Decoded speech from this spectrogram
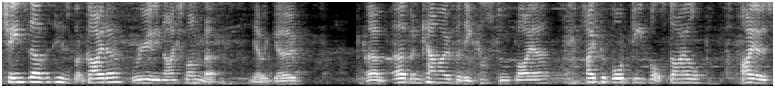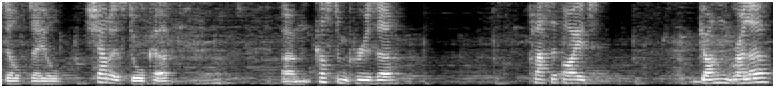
Chain Services but Guider, really nice one, but there we go. Um, Urban Camo for the custom flyer, Hyperboard default style, IO stealth style, Shadow Stalker, um, custom cruiser, classified, Gunbrella.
